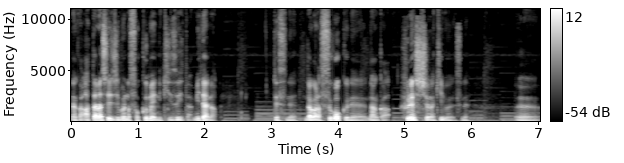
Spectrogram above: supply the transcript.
なんか新しい自分の側面に気づいたみたいなですね。だからすごくねなんかフレッシュな気分ですね。うん。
